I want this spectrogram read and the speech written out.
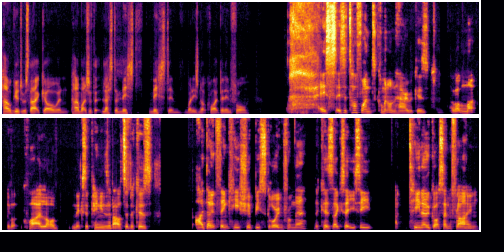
how mm. good was that goal, and how much of the, Leicester missed missed him when he's not quite been in form? It's it's a tough one to comment on Harry because mm. I've got much, I've got quite a lot of mixed opinions about it because I don't think he should be scoring from there because, like I said, you see, uh, Tino got sent flying,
